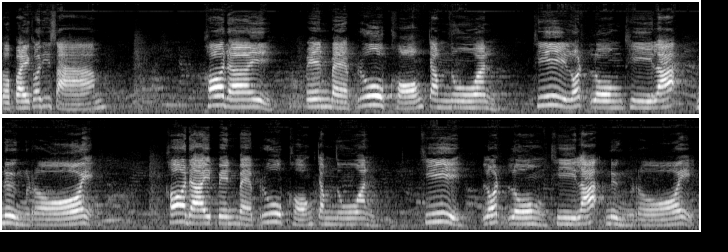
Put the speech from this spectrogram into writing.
ต่อไปข้อที่สามข้อใด เป็นแบบรูปของจำนวนที่ลดลงทีละ 100 ข้อใดเป็นแบบรูปของจำนวนที่ลดลงทีละ 100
